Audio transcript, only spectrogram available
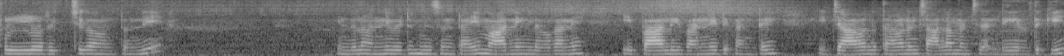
ఫుల్ రిచ్గా ఉంటుంది. ఇందులో అన్ని విటమిన్స్ ఉంటాయి. మార్నింగ్ లేవగానే ఈ పాలు ఇవన్నిటికంటే ఈ జావలు తాగడం చాలా మంచిదండి హెల్త్కి.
